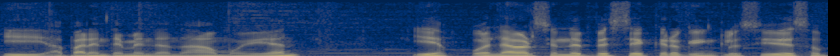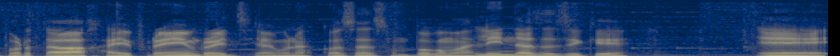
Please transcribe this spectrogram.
y, aparentemente andaba muy bien. Y después la versión de PC creo que inclusive soportaba high frame rates y algunas cosas un poco más lindas, así que eh,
